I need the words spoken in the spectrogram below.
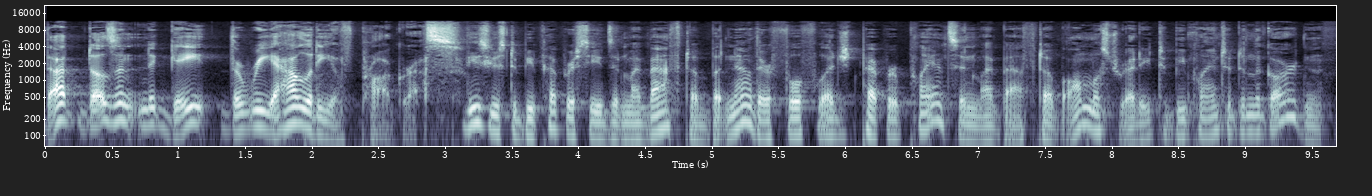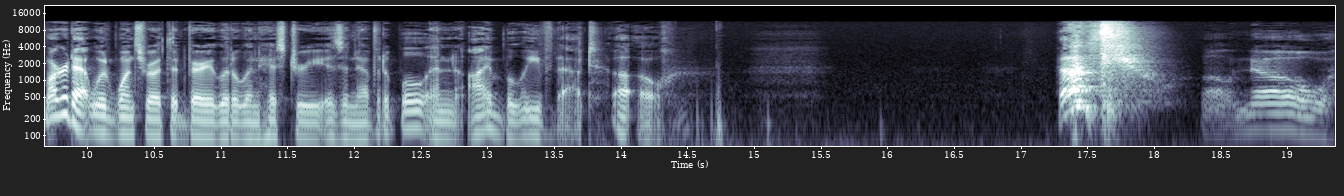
that doesn't negate the reality of progress. These used to be pepper seeds in my bathtub, but now they're full fledged pepper plants in my bathtub, almost ready to be planted in the garden. Margaret Atwood once wrote that very little in history is inevitable, and I believe that. Uh oh. Oh no.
